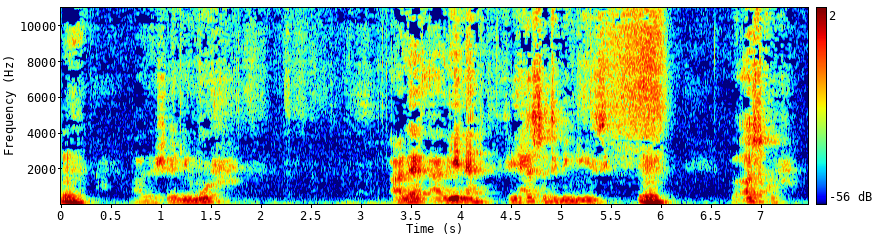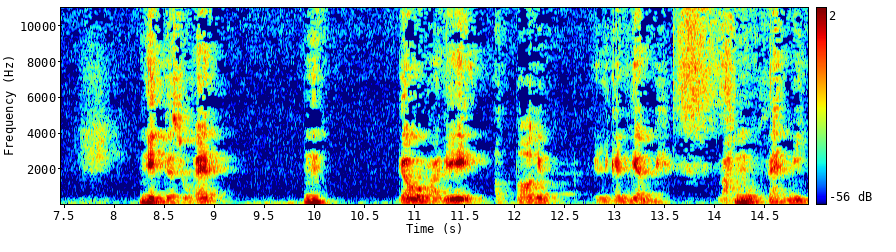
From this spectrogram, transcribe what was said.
امم علشان يمر على علينا في حصة الإنجليزي. فأذكر. إدى سؤال جاوب عليه الطالب اللي كان جنبي محمود فهمي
